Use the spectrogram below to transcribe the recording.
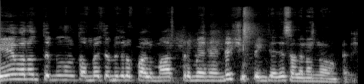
కేవలం తొమ్మిది వందల తొంభై తొమ్మిది రూపాయలు మాత్రమేనండి షిప్పింగ్ చార్జెస్ అదనంగా ఉంటుంది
